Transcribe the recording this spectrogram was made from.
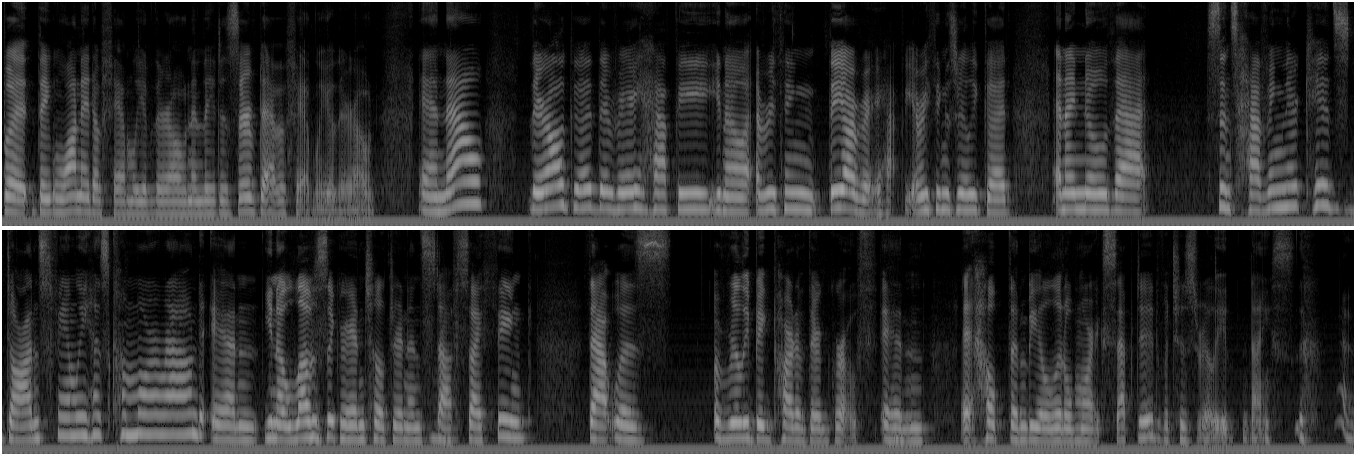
but they wanted a family of their own and they deserved to have a family of their own and now they're all good. They're very happy. You know, everything, they are very happy. Everything's really good. And I know that since having their kids, Dawn's family has come more around and, you know, loves the grandchildren and stuff. Mm-hmm. So I think that was a really big part of their growth and it helped them be a little more accepted, which is really nice. Yeah.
